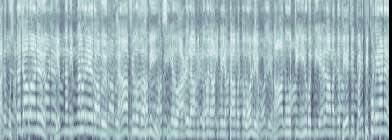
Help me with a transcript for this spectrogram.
അത് മുസ്തജാബാണ് എന്ന നിങ്ങളുടെ നേതാവ് ഹാഫിദ് ദഹബി സിയറു അഅ്ലാമിൻ നുബലഇന്റെ എട്ടാമത്തെ വോള്യം 427ാമത്തെ പേജിൽ പഠിപ്പിക്കുകയാണ്.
